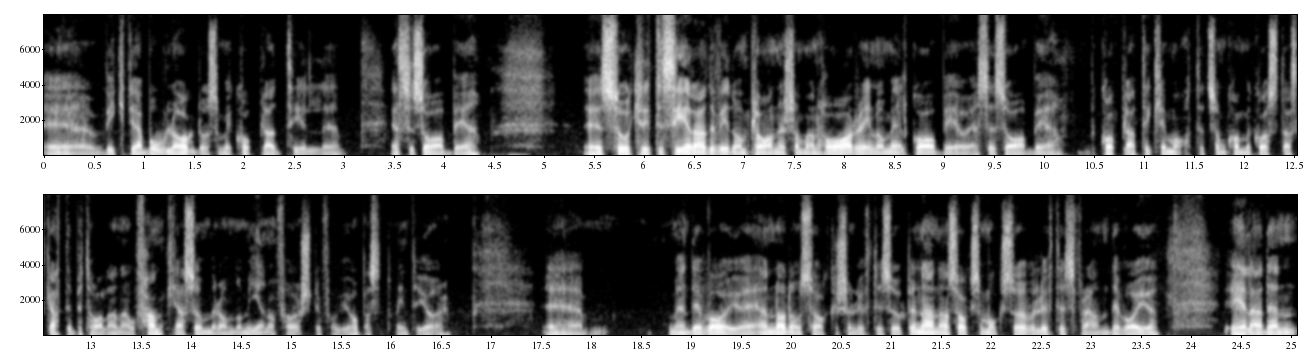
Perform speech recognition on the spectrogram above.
eh, viktiga bolag då som är kopplad till eh, SSAB Eh, så kritiserade vi de planer som man har inom LKAB och SSAB kopplat till klimatet som kommer kosta skattebetalarna ofantliga summor om de genomförs. Det får vi hoppas att de inte gör. Eh, men det var ju en av de saker som lyftes upp. En annan sak som också lyftes fram det var ju hela den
